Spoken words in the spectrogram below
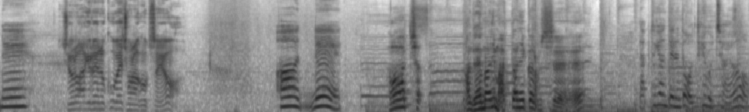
네. 전화하기로 해놓고 왜 전화가 없어요? 아, 네. 아 참. 아 내 말이 맞다니까 글쎄. 납득이 안 되는데 어떻게 고쳐요?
